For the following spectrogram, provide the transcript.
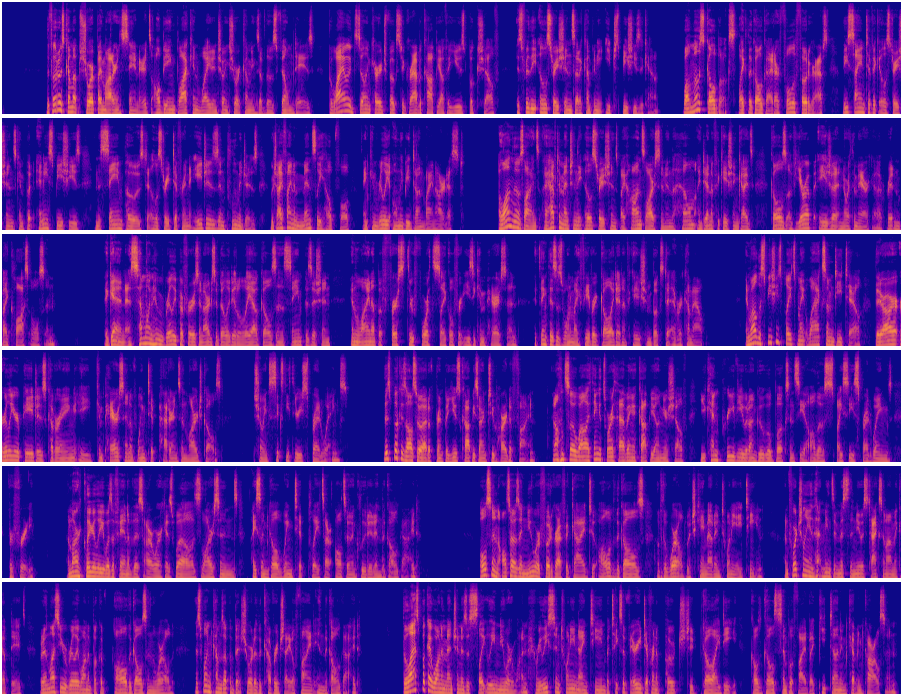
The photos come up short by modern standards, all being black and white and showing shortcomings of those film days, but why I would still encourage folks to grab a copy off a used bookshelf is for the illustrations that accompany each species account. While most gull books, like the Gull Guide, are full of photographs, these scientific illustrations can put any species in the same pose to illustrate different ages and plumages, which I find immensely helpful and can really only be done by an artist. Along those lines, I have to mention the illustrations by Hans Larsson in the Helm Identification Guide's Gulls of Europe, Asia, and North America, written by Klaus Olsen. Again, as someone who really prefers an artist's ability to lay out gulls in the same position in line up a first through fourth cycle for easy comparison, I think this is one of my favorite gull identification books to ever come out. And while the species plates might lack some detail, there are earlier pages covering a comparison of wingtip patterns in large gulls, showing 63 spread wings. This book is also out of print, but used copies aren't too hard to find. And also, while I think it's worth having a copy on your shelf, you can preview it on Google Books and see all those spicy spread wings for free. Amar clearly was a fan of this artwork as well, as Larsson's Iceland gull wingtip plates are also included in the Gull Guide. Olsen also has a newer photographic guide to all of the gulls of the world, which came out in 2018. Unfortunately, that means it missed the newest taxonomic updates, but unless you really want a book of all the gulls in the world, this one comes up a bit short of the coverage that you'll find in the Gull Guide. The last book I want to mention is a slightly newer one, released in 2019, but takes a very different approach to Gull ID, called Gulls Simplified by Pete Dunne and Kevin Karlson.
